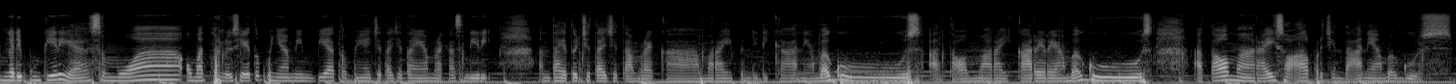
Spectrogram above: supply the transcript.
nggak dipungkiri ya semua umat manusia itu punya mimpi atau punya cita-cita yang mereka sendiri. Entah itu cita-cita mereka meraih pendidikan yang bagus atau meraih karir yang bagus atau meraih soal percintaan yang bagus.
